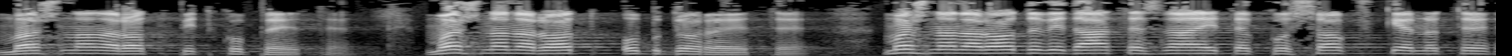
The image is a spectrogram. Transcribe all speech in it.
можна народ підкупити, можна народ обдурити, можна народу віддати, знаєте, кусок вкинути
